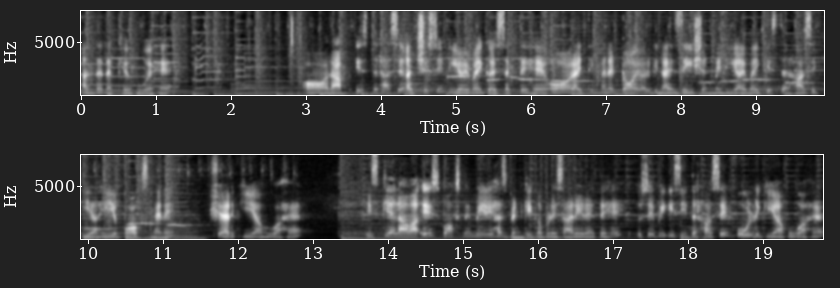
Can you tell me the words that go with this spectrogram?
अंदर रखे हुए हैं। और आप इस तरह से अच्छे से डीआईवाई कर सकते हैं और आई थिंक मैंने टॉय ऑर्गेनाइजेशन में डीआईवाई किस तरह से किया है, ये बॉक्स मैंने शेयर किया हुआ है। इसके अलावा इस बॉक्स में मेरे हस्बैंड के कपड़े सारे रहते हैं, उसे भी इसी तरह से फोल्ड किया हुआ है।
